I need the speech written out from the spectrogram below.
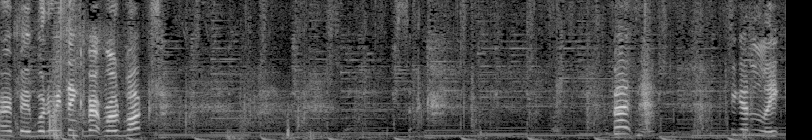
All right, babe, what do we think about roadblocks? But you got a lake.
